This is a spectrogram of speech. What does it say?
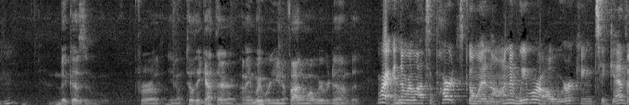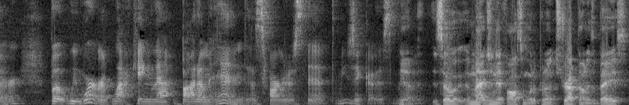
Mm-hmm. because for you know till he got there. I mean, we were unified in what we were doing, but Right, and there were lots of parts going on, and we were all working together, but we were lacking that bottom end as far as the, the music goes. We Yeah. So imagine if Austin would have put it, strapped on his bass,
